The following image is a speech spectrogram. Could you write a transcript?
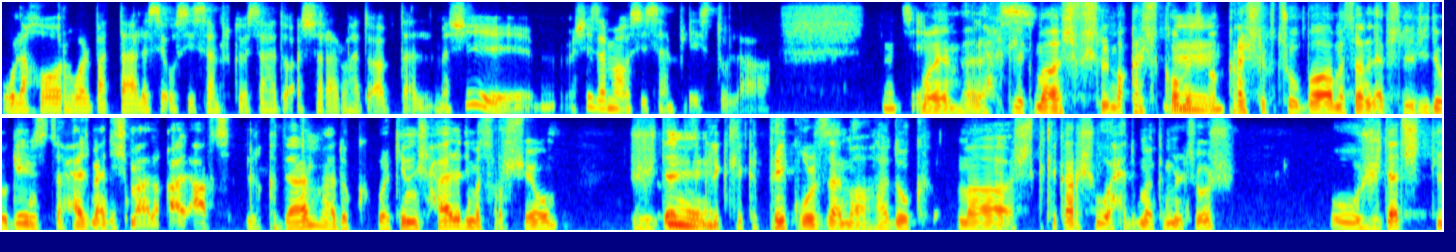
والاخر هو البطال c'est aussi simple que ça هادو أشرار وهادو ابطال ماشي ماشي زعما aussi simpliste ولا فهمتي؟ المهم أنا حكيت لك ما شفتش ما قريتش الكوميكس ما قريتش الكتوبة مثلا لعبتش ال video games حتى حاجة ما عنديش مع علاقه عرفت القدام هادوك ولكن شحال هادي ما تفرجت فيهم. جداد قلت لك ال prequels زعما هادوك ما شفت لك غير شي واحد وما كملتوش. وجداد شفت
